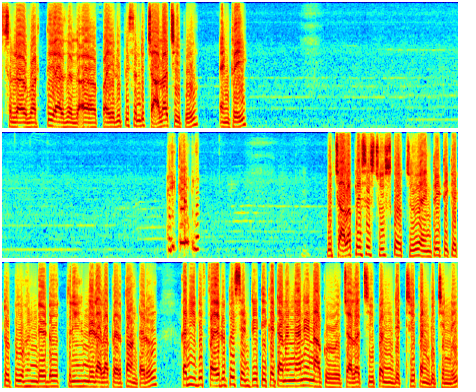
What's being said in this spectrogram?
అసలు వర్త్ అసలు ఫైవ్ రూపీస్ అంటే చాలా చీపు ఎంట్రీ మీరు చాలా ప్లేసెస్ చూసుకోవచ్చు. Entry ticket two hundred three hundred అలా పెడతా ఉంటారు. కానీ ఇది ఫైవ్ రూపీస్ ఎంట్రీ టికెట్ అనగానే నాకు చాలా చీప్ అని చీప్ అనిపించింది.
